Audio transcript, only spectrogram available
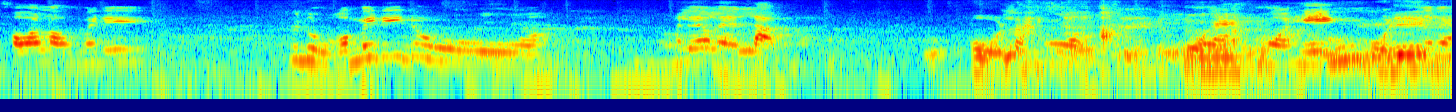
เพราะว่าเราไม่ได้คือหนูก็ไม่ได้ดูเขาเรียกอะไรหลักโหหลัก หัวหัวเฮงหัวเฮงหัวเฮง ใช่ไหม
